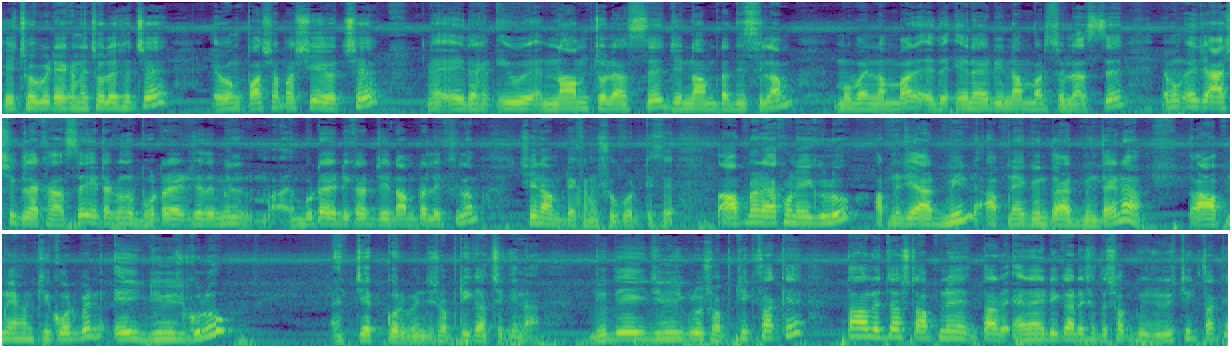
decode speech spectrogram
সেই ছবিটা এখানে চলে এসেছে এবং পাশাপাশি হচ্ছে, এই দেখেন, ইউ নাম চলে আসছে, যে নামটা দিছিলাম, মোবাইল নাম্বার, এই এনআইডি নাম্বার চলে আসছে এবং এই যে আশিক লেখা আছে, এটা কিন্তু ভোটার আইডির সাথে মিল, ভোটার আইডি কার্ড যে নামটা লিখছিলাম, সেই নামটা এখানে শো করতেছে। তো আপনার এখন এইগুলো, আপনি যে অ্যাডমিন আপনি একজন তো অ্যাডমিন তাই না? তো আপনি এখন কি করবেন? এই জিনিসগুলো চেক করবেন যে সব ঠিক আছে কি না যদি এই জিনিসগুলো সব ঠিক থাকে, তাহলে জাস্ট আপনি তার এনআইডি কার্ডের সাথে সব কিছু যদি ঠিক থাকে,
